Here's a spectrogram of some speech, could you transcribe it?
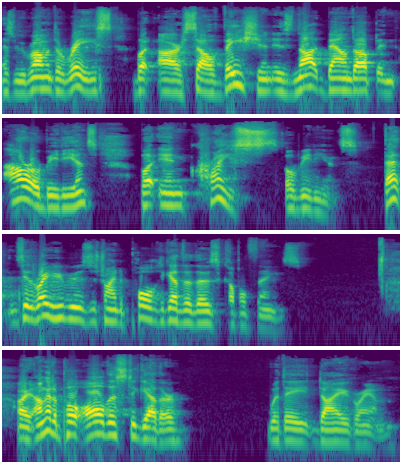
as we run the race, but our salvation is not bound up in our obedience, but in Christ's obedience. That, see, the writer of Hebrews is trying to pull together those couple things. All right, I'm going to pull all this together with a diagram.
